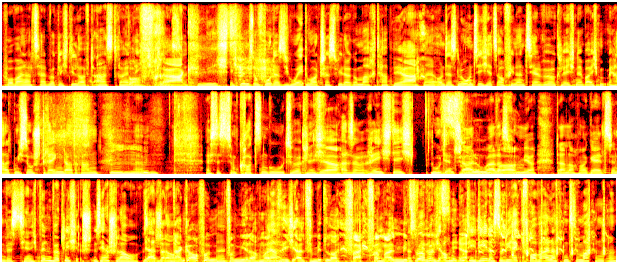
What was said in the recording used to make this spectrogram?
vor Weihnachtszeit wirklich, die läuft astrein. Boah, frag klasse. nicht. Ich bin so froh, dass ich Weight Watchers wieder gemacht habe. Ja. Ne? Und das lohnt sich jetzt auch finanziell wirklich, ne? weil ich halte mich so streng daran. Mhm. Ähm, es ist zum Kotzen gut, wirklich. Ja. Also richtig gute Entscheidung war das Super. von mir, da nochmal Geld zu investieren. Ich bin wirklich sehr schlau. Sehr Ja, schlau. danke auch von, von mir nochmal, Ja. dass ich als Mitläufer einfach mal mit. Das war wirklich auch eine gute Idee, das so direkt vor Weihnachten zu machen. Ne?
